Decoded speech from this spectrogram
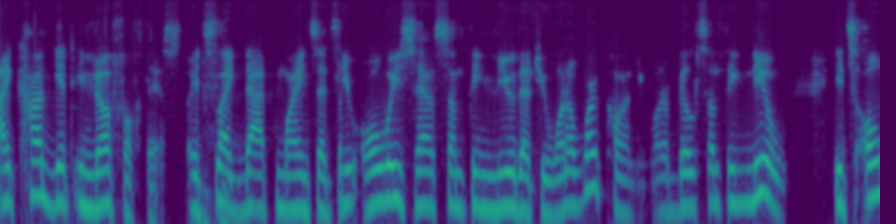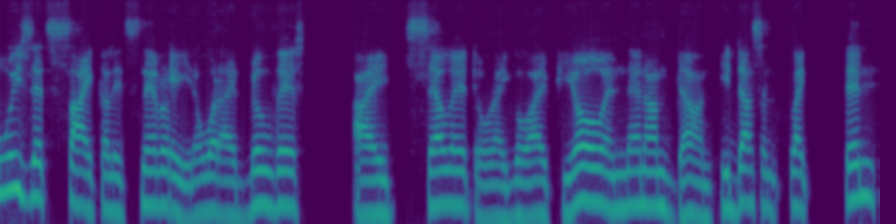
I can't get enough of this. It's mm-hmm. like that mindset. You always have something new that you want to work on. You want to build something new. It's always that cycle. It's never, hey, you know what, I build this, I sell it, or I go IPO, and then I'm done. It doesn't like then.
